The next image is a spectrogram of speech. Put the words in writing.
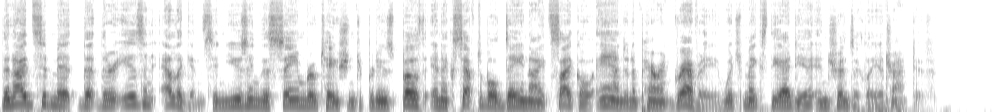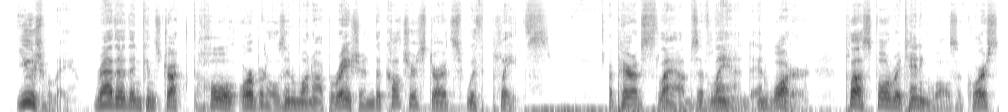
then I'd submit that there is an elegance in using the same rotation to produce both an acceptable day night cycle and an apparent gravity, which makes the idea intrinsically attractive. Usually, rather than construct whole orbitals in one operation, the culture starts with plates, a pair of slabs of land and water, plus full retaining walls, of course,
